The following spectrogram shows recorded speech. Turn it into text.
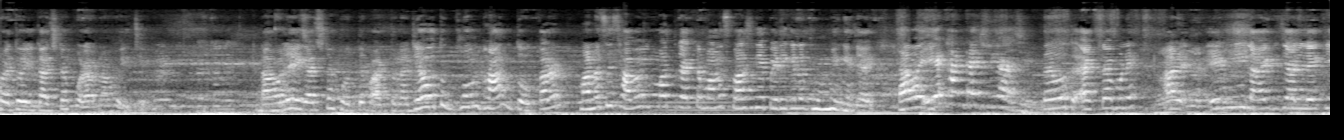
হয়তো এই কাজটা করানো হয়েছে। না হলে এই গাছটা করতে পারতো না। যেহেতু ঘুম ভাঙতো কারণ মানুষের স্বাভাবিক মাত্র একটা মানুষ পাশ দিয়ে পেরিয়ে গেলে ঘুম ভেঙে যায়। তাও এখানটায় শুয়ে আছে। তাও একটা মানে আর এমনি লাইট জ্বাললে কি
